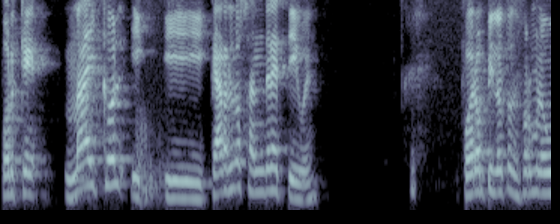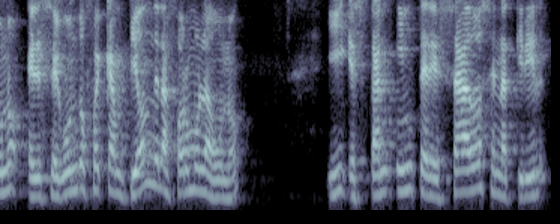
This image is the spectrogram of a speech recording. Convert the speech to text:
porque Michael y, Carlos Andretti, güey, fueron pilotos de Fórmula 1. El segundo fue campeón de la Fórmula 1 y están interesados en adquirir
